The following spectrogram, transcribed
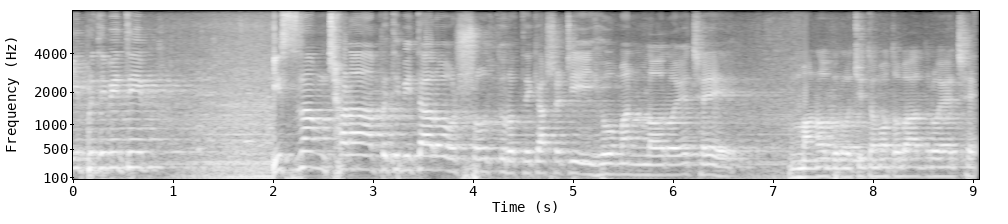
এই পৃথিবীতে ইসলাম ছাড়া পৃথিবীতে আরও সত্তর থেকে আশিটি হিউম্যান ল রয়েছে মানব রচিত মতবাদ রয়েছে।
